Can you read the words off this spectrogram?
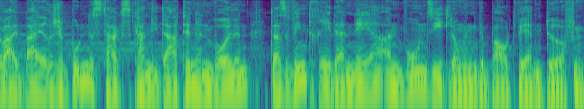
Zwei bayerische Bundestagskandidatinnen wollen, dass Windräder näher an Wohnsiedlungen gebaut werden dürfen.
